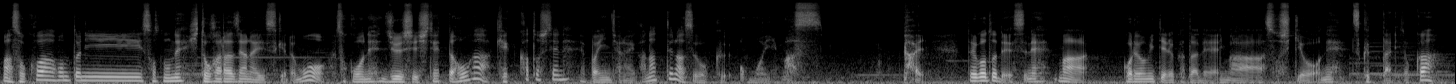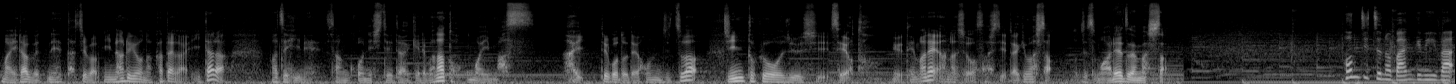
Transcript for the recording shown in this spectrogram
まあ、そこは本当にそのね人柄じゃないですけどもそこをね重視していった方が結果としてねやっぱいいんじゃないかなっていうのはすごく思います。はいということでですねまあこれを見ている方で今組織をね作ったりとか、まあ、選ぶね立場になるような方がいたら、まあ、ぜひね参考にしていただければなと思います。はい、ということで本日は人徳を重視せよというテーマで話をさせていただきました。本日もありがとうございました。本日の番組は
